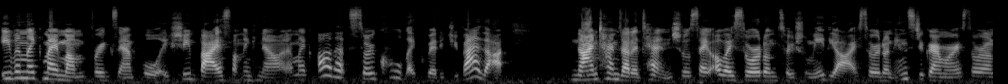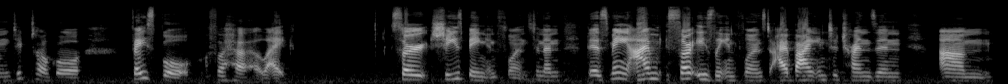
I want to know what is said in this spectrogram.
even like my mum, for example, if she buys something now and I'm like, oh, that's so cool. Like, where did you buy that? Nine times out of 10, she'll say, oh, I saw it on social media. I saw it on Instagram or I saw it on TikTok or Facebook for her. Like, so she's being influenced. And then there's me. I'm so easily influenced. I buy into trends and um,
